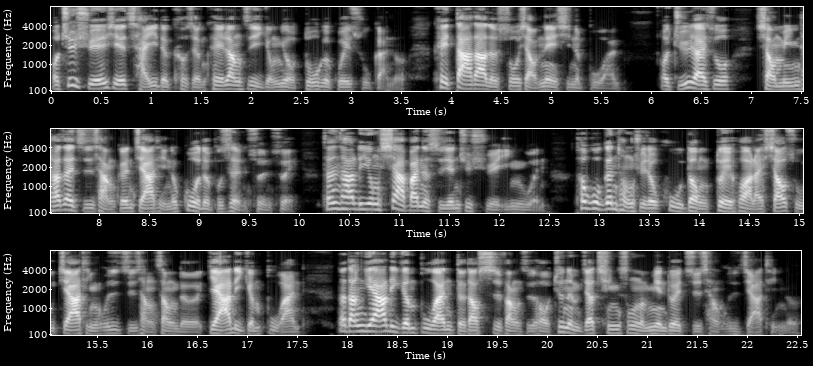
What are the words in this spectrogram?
我去学一些才艺的课程，可以让自己拥有多个归属感哦，可以大大的缩小内心的不安。我举例来说，小明他在职场跟家庭都过得不是很顺遂，但是他利用下班的时间去学英文，透过跟同学的互动对话来消除家庭或是职场上的压力跟不安。那当压力跟不安得到释放之后，就能比较轻松的面对职场或是家庭了。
